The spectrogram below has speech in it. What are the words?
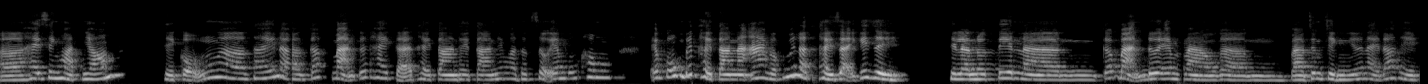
uh, hay sinh hoạt nhóm. Thì cũng ờ, thấy là các bạn cứ hay kể thầy toàn thầy toàn nhưng mà thực sự em cũng không em cũng không biết thầy toàn là ai và không biết là thầy dạy cái gì. Thì lần đầu tiên là các bạn đưa em vào ờ, vào chương trình như thế này đó thì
